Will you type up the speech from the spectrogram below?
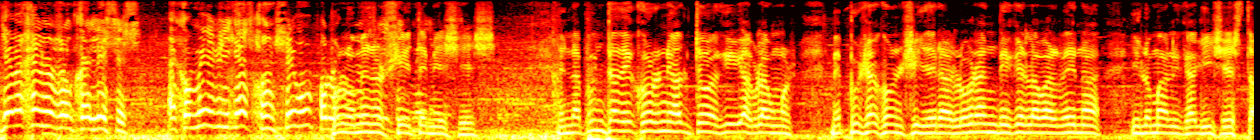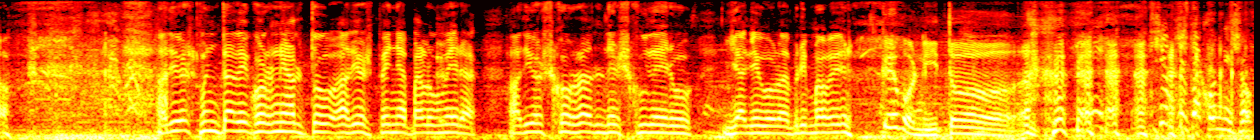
ya bajan los roncaleses a comer migas con cebo por, Por lo menos siete meses. En la punta de Corne Alto, aquí hablamos, me puse a considerar lo grande que es la Bardena y lo mal que allí se está. Adiós Punta de Corne Alto, adiós Peña Palomera, adiós Corral de Escudero, ya llegó la primavera. ¡Qué bonito! Siempre está con eso.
